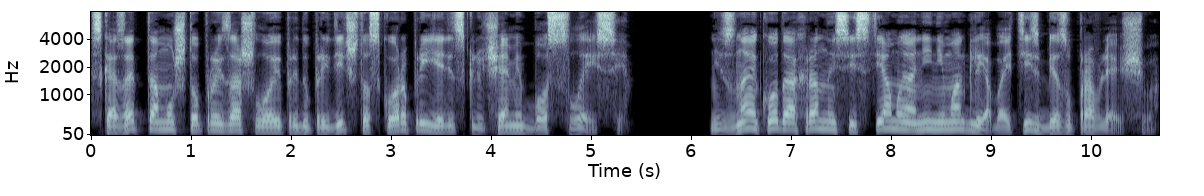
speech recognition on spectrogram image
Сказать тому, что произошло, и предупредить, что скоро приедет с ключами босс Лейси. Не зная кода охранной системы, они не могли обойтись без управляющего.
